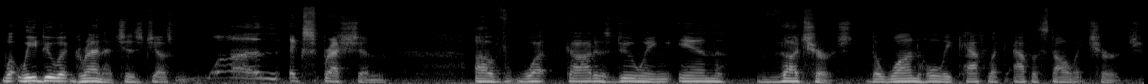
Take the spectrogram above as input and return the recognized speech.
What we do at Greenwich is just one expression of what God is doing in the church, the one holy Catholic Apostolic Church.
